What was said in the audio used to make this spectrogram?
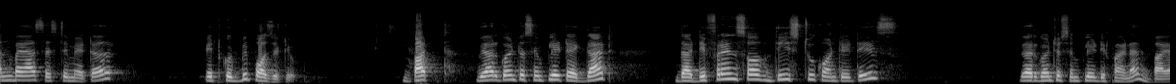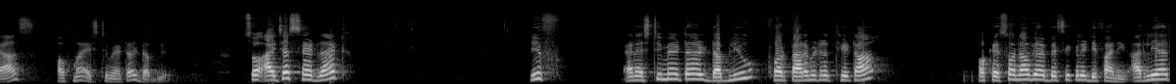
unbiased estimator, it could be positive. But we are going to simply take that the difference of these two quantities we are going to simply define as bias of my estimator W. So, I just said that if an estimator W for parameter theta, okay, so now we are basically defining earlier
